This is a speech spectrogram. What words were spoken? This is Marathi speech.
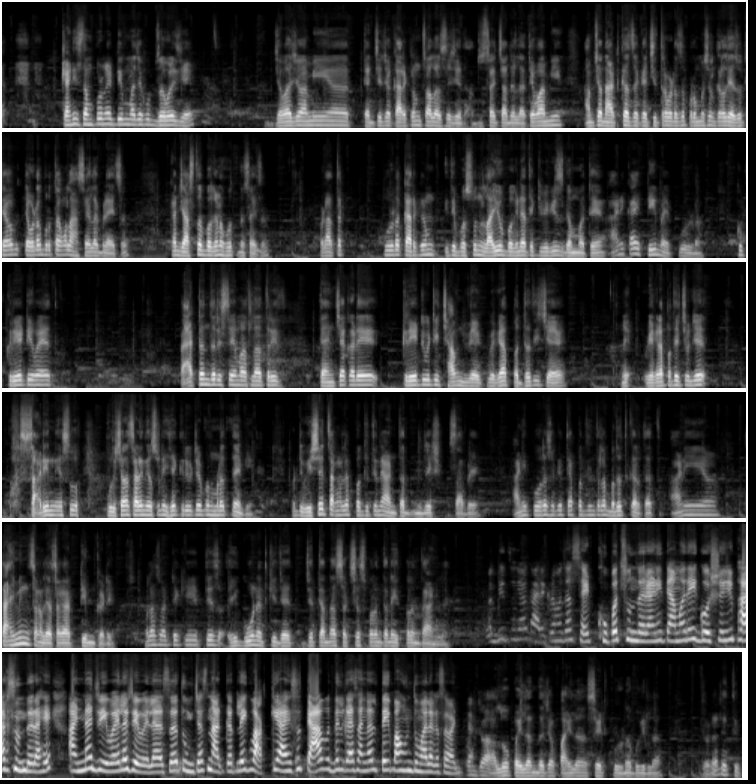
कारण ही संपूर्ण टीम माझ्या खूप जवळची आहे. जेव्हा जेव्हा आम्ही त्यांचे जेव्हा कार्यक्रम चालू असायचे दुसऱ्या चॅनलला तेव्हा आम्ही आमच्या नाटकाचं किंवा चित्रपटाचं प्रमोशन करायला यायचो तेव्हा तेवढ्यापुरतं आम्हाला हसायला मिळायचं. कारण जास्त बघणं होत नसायचं. पण आता पूर्ण कार्यक्रम इथे बसून लाईव्ह बघण्यात एक वेगळीच गंमत आहे. आणि काय टीम आहे पूर्ण. खूप क्रिएटिव्ह आहेत. पॅटर्न जरी सेम असला तरी त्यांच्याकडे क्रिएटिव्हिटी छान वेग वेगळ्या पद्धतीची आहे. वेगळ्या पद्धतीची म्हणजे साडी नेसू पुरुषांना साडी नेसून हे क्रिएटिव्ह पण म्हणत नाही मी. पण ते विषय चांगल्या पद्धतीने आणतात निलेश साबळे. आणि पोरं सगळे त्या पद्धतीने त्याला मदत करतात. आणि टायमिंग चांगलं आहे सगळ्या टीमकडे मला असं वाटतं की तेच हे गुण आहेत की जे जे त्यांना सक्सेसपर्यंत त्यांना इथपर्यंत आणलं अगदीच या कार्यक्रमाचा सेट खूपच सुंदर आहे आणि त्यामध्ये एक गोष्ट जी फार सुंदर आहे अण्णा जेवायला जेवायला. असं तुमच्याच नाटकातलं एक वाक्य आहे. सो त्याबद्दल काय सांगाल? ते पाहून तुम्हाला कसं वाटतं? जेव्हा आलो पहिल्यांदा जेव्हा पाहिलं सेट पूर्ण बघितला तेवढा ते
